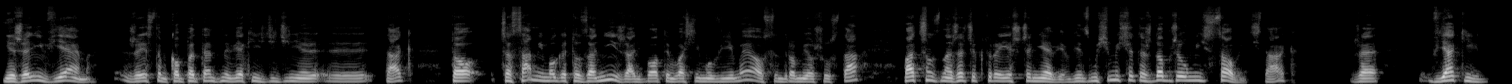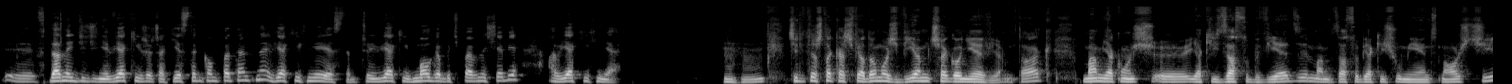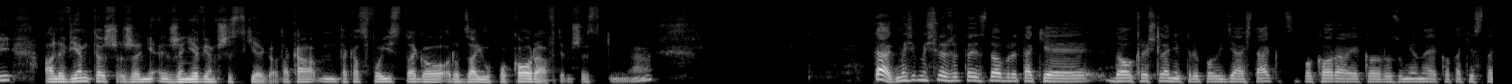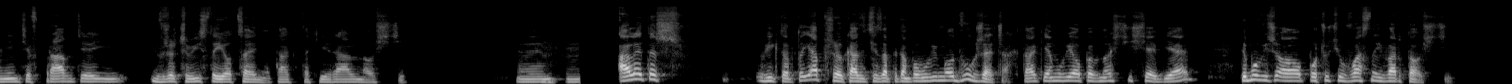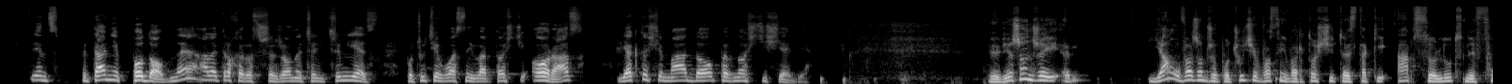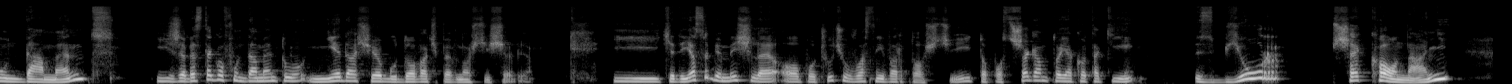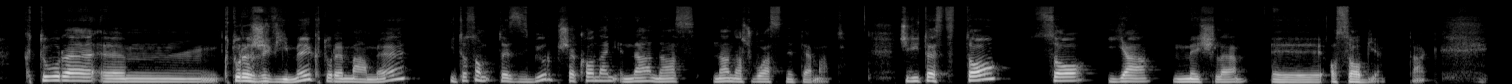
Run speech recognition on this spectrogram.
jeżeli wiem, że jestem kompetentny w jakiejś dziedzinie, y, tak, to czasami mogę to zaniżać, bo o tym właśnie mówimy, o syndromie oszusta, patrząc na rzeczy, które jeszcze nie wiem. Więc musimy się też dobrze umiejscowić, tak? Że w jakich y, w danej dziedzinie, w jakich rzeczach jestem kompetentny, w jakich nie jestem, czyli w jakich mogę być pewny siebie, a w jakich nie. Mhm. Czyli też taka świadomość, wiem czego nie wiem, tak? Mam jakąś, y, jakiś zasób wiedzy, mam zasób jakichś umiejętności, ale wiem też, że nie, że nie wiem wszystkiego. Taka, taka swoistego rodzaju pokora w tym wszystkim, nie? Tak, myśl, myślę, że to jest dobre takie dookreślenie, które powiedziałaś, tak? Pokora jako rozumiane jako takie stanięcie w prawdzie i, i w rzeczywistej ocenie, tak? Takiej realności. Mhm. Ale też, Wiktor, to ja przy okazji Cię zapytam, bo mówimy o dwóch rzeczach, tak? Ja mówię o pewności siebie, Ty mówisz o poczuciu własnej wartości. Więc pytanie podobne, ale trochę rozszerzone, czyli czym jest poczucie własnej wartości oraz jak to się ma do pewności siebie. Wiesz, Andrzej, ja uważam, że poczucie własnej wartości to jest taki absolutny fundament i że bez tego fundamentu nie da się budować pewności siebie. I kiedy ja sobie myślę o poczuciu własnej wartości, to postrzegam to jako taki zbiór przekonań, które, które żywimy, które mamy, i to, są, to jest zbiór przekonań na nas, na nasz własny temat. Czyli to jest to, co ja myślę y, o sobie. Tak?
